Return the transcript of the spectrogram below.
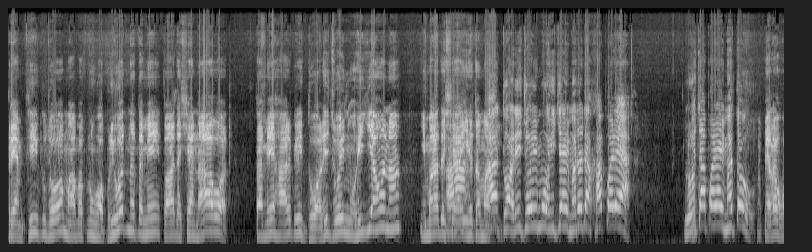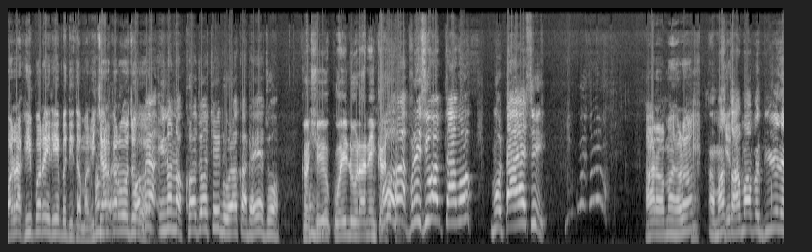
પ્રેમથી જો મા બાપનું હોભર્યું હોત ને તમે તો આ દશા ના આવત તમે હાલ પેલી ધોળી જોઈને મોહી ગયા હો ને એમાં દશા આવી છે આ તમારી ધોરી જોઈ મોહી જાય મને ડખા પડ્યા. લોચા પડ્યા એમાં તો. તો પેલા હોર રાખવી પડે રે બધી તમારે. વિચાર કરવો જો અમે એનો નખરો જો છે ડોળા કાઢે જો. કશું કોઈ ડોળા નહીં ઓ કાઢતું. હાફરી શું આપ ચામો મોટા આયા છે હા આમાં હેડો. અમાર તામા પર જીવી ને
